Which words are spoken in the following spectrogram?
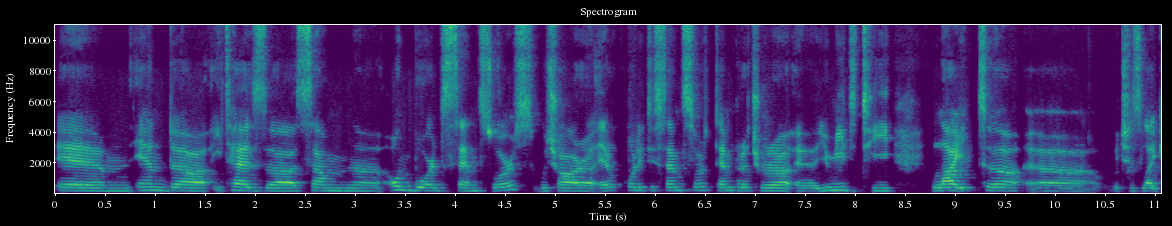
Um, and uh, it has uh, some uh, onboard sensors, which are air quality sensor, temperature, humidity, light, which is like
